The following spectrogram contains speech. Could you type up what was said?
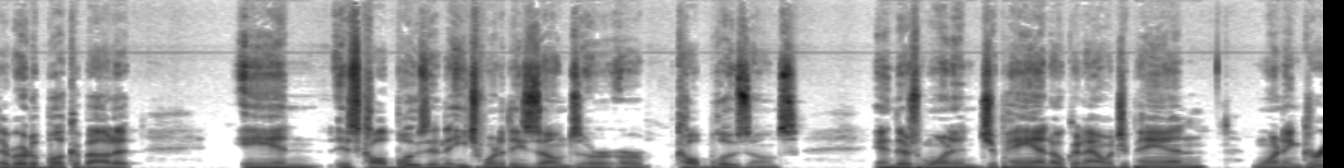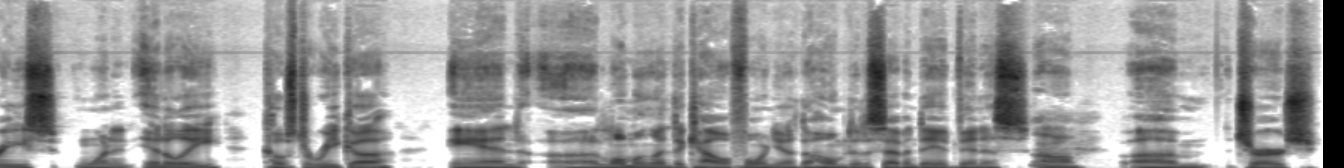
they wrote a book about it, and it's called Blues. And each one of these zones are, are called blue zones and there's one in Japan, Okinawa, Japan, one in Greece, one in Italy, Costa Rica, and uh, Loma Linda, California, the home to the Seven Day Adventist um, um, church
